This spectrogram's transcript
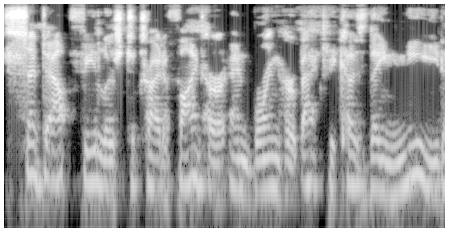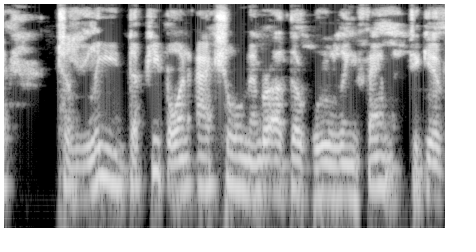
sent out feelers to try to find her and bring her back because they need to lead the people, an actual member of the ruling family, to give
